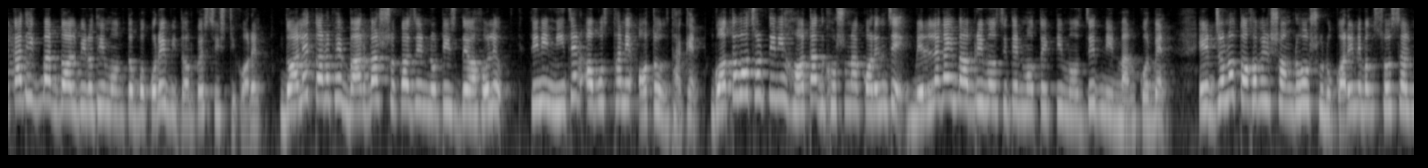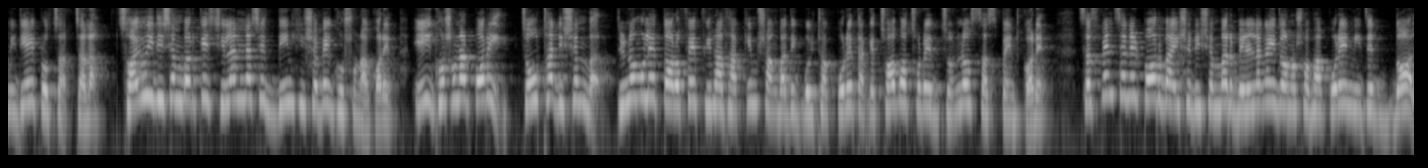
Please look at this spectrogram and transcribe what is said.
একাধিকবার দল বিরোধী মন্তব্য করে বিতর্কের সৃষ্টি করেন। দলের তরফে বারবার শোকজের নোটিশ দেওয়া হলেও তিনি নিজের অবস্থানে অটল থাকেন। গত বছর তিনি হঠাৎ ঘোষণা করেন যে বেললাগাই বাবরি মসজিদের মতো একটি মসজিদ নির্মাণ করবেন। এর জন্য তহবিল সংগ্রহ শুরু করেন এবং সোশ্যাল মিডিয়ায় প্রচার চালান। ছয়ই ডিসেম্বরকে শিলান্যাসের দিন হিসেবে ঘোষণা করেন। এই ঘোষণার পরেই চৌঠা ডিসেম্বর তৃণমূলের তরফে ফিরহাদ হাকিম সাংবাদিক বৈঠক করে তাকে ছ বছরের জন্য সাসপেন্ড করেন। সাসপেনশনের পর বাইশে ডিসেম্বর বেলডাঙ্গাই জনসভা করে নিজের দল,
